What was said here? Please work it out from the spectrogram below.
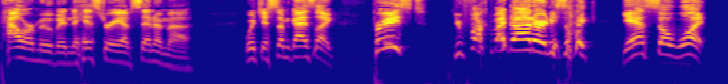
power move in the history of cinema, which is some guy's like, "Priest, you fucked my daughter," and he's like, "Yeah, so what?"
